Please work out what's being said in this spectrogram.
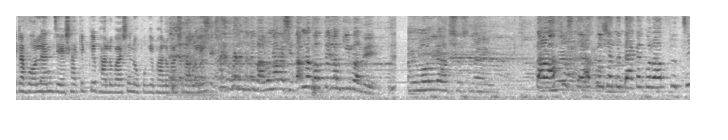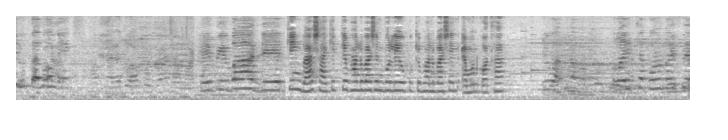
এটা বলেন যে সাকিবকে ভালোবাসেন অপুকে ভালোবাসেন বলে যদি ভালো না বাসি তা আমরা ভক্ত এলাম কীভাবে? আমি মরলে আফসোস নাই। তার আফসোস আপনার সাথে দেখা করে আফসোস ছিল তার অনেক কিংবা সাকিবকে ভালোবাসেন বলে অপুকে ভালোবাসেন এমন কথা? ইচ্ছা পূরণ হয়েছে?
